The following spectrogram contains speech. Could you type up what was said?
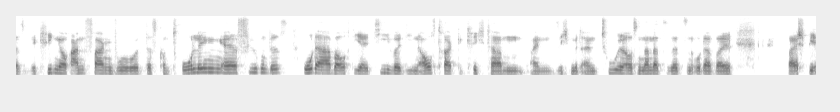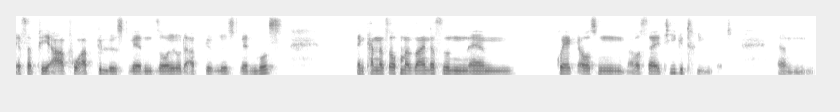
also wir kriegen auch Anfragen, wo das Controlling äh, führend ist oder aber auch die IT, weil die einen Auftrag gekriegt haben, ein, sich mit einem Tool auseinanderzusetzen oder weil Beispiel SAP APO abgelöst werden soll oder abgelöst werden muss. Dann kann das auch mal sein, dass so ein ähm, Projekt aus, dem, aus der IT getrieben wird. Ähm,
